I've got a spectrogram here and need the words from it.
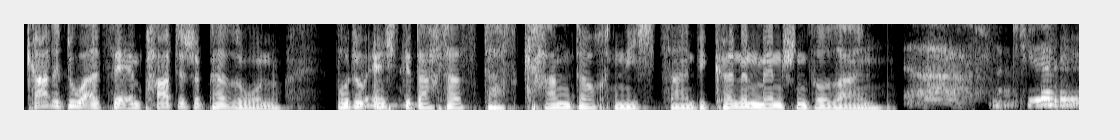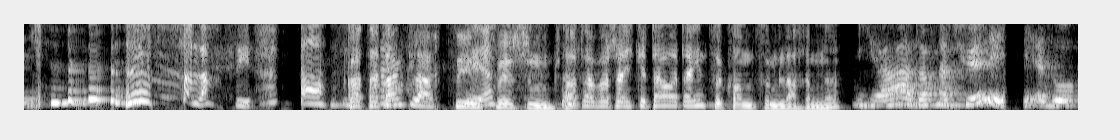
gerade du als sehr empathische Person, wo du echt gedacht hast, das kann doch nicht sein. Wie können Menschen so sein? Ach, natürlich. Da lacht sie. Ja. Gott sei Dank lacht sie Ja. inzwischen. Hat da wahrscheinlich gedauert, dahin zu kommen zum Lachen, ne? Ja, doch, natürlich. Also,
